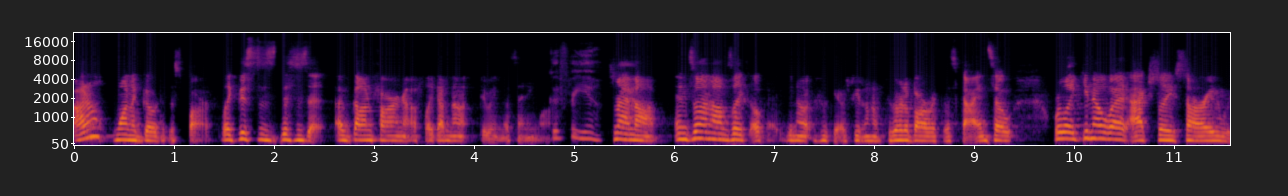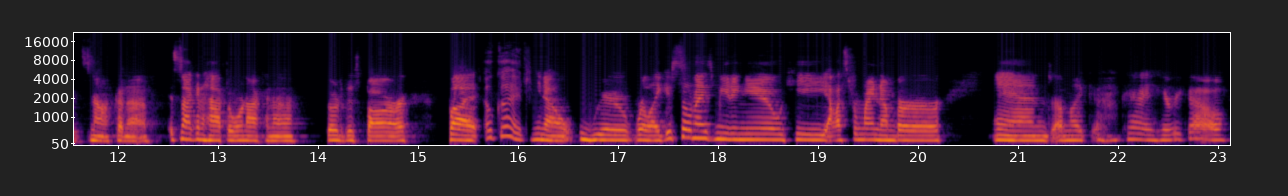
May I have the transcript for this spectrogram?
i don't want to go to this bar. Like this is this is it. I've gone far enough. Like i'm not doing this anymore. Good for you. to my mom and so my mom's like okay you know what? Who cares? We don't have to go to a bar with this guy. And so we're like you know what? Actually sorry it's not gonna it's not gonna happen. We're not gonna go to this bar. But Oh, good. you know, we're we're like, it's so nice meeting you. He asked for my number, and I'm like, okay, here we go.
